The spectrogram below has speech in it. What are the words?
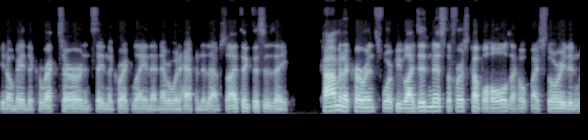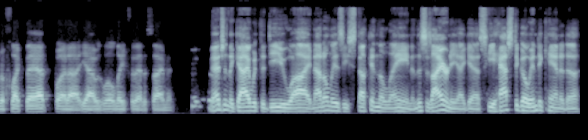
you know, made the correct turn and stayed in the correct lane, that never would have happened to them. So I think this is a common occurrence for people. I did miss the first couple holes. I hope my story didn't reflect that, but uh, yeah, I was a little late for that assignment. Imagine the guy with the DUI. Not only is he stuck in the lane, and this is irony, I guess, he has to go into Canada,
